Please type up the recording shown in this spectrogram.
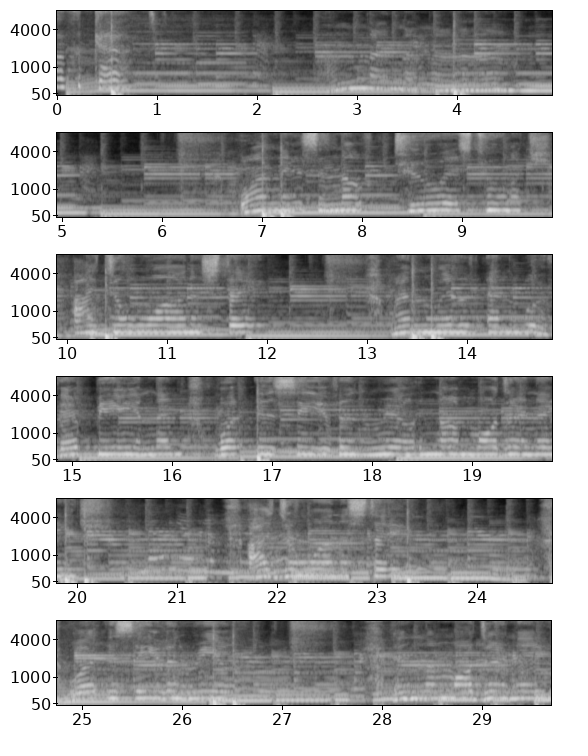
Na, na, na. One is enough, two is too much. I don't wanna stay. When will it end? Will there be an end? What is even real in our modern age? I don't wanna stay. What is even real in the modern age?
